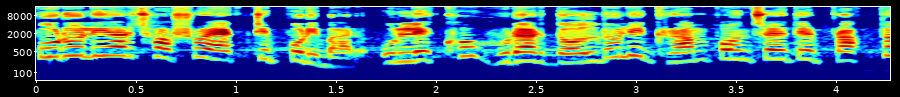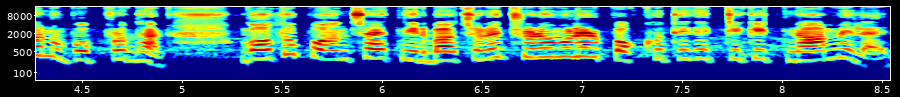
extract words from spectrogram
পুরুলিয়ার ছশো একটি পরিবার। উল্লেখ্য, হুড়ার দলদলি গ্রাম পঞ্চায়েতের প্রাক্তন উপপ্রধান। গত পঞ্চায়েত নির্বাচনে তৃণমূলের পক্ষ থেকে টিকিট না মেলায়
